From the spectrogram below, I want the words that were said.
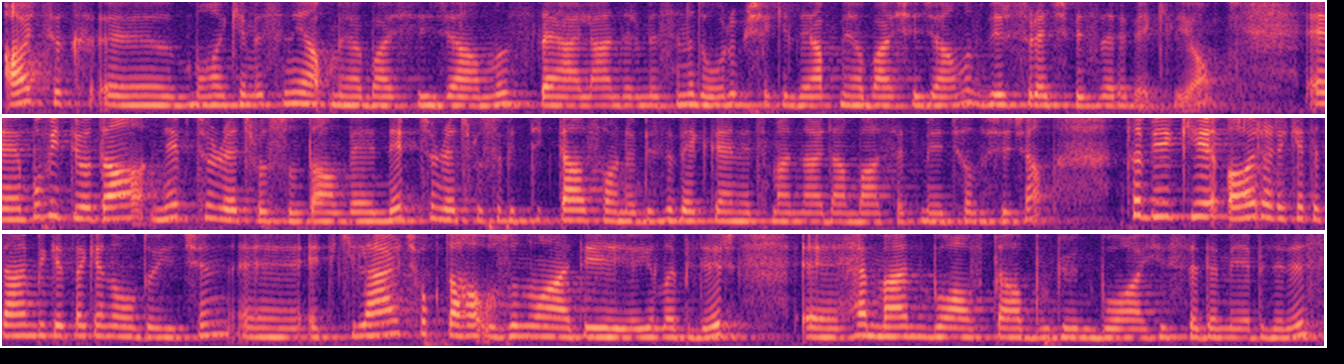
artık e, muhakemesini yapmaya başlayacağımız, değerlendirmesini doğru bir şekilde yapmaya başlayacağımız bir süreç bizleri bekliyor. E, bu videoda Neptün Retrosu'ndan ve Neptün Retrosu bittikten sonra bizi bekleyen etmenlerden bahsetmeye çalışacağım. Tabii ki ağır hareket eden bir gezegen olduğu için e, etkiler çok daha uzun vadeye yayılabilir. E, hemen bu hafta, bugün, bu ay hissedemeyebiliriz.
